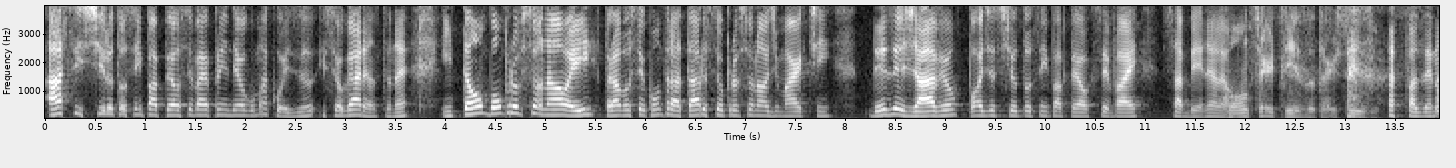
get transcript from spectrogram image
assistir Eu Tô Sem Papel, você vai aprender alguma coisa. Isso eu garanto, né? Então, bom profissional aí para você contratar o seu profissional de marketing desejável, pode assistir Eu Tô Sem Papel, que você vai saber, né, Léo? Com certeza, Tarcísio. Fazendo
